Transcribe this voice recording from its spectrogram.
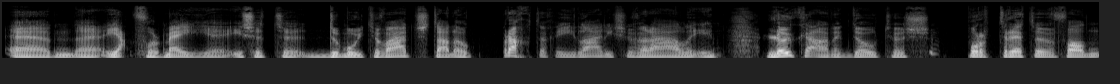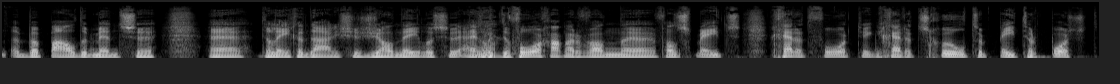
En uh, ja, voor mij uh, is het de moeite waard. Staan ook prachtige, hilarische verhalen in. Leuke anekdotes, portretten van bepaalde mensen. Uh, de legendarische Jean Nelissen, eigenlijk ja. de voorganger van, uh, van Smeets. Gerrit Voorting, Gerrit Schulte, Peter Post.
